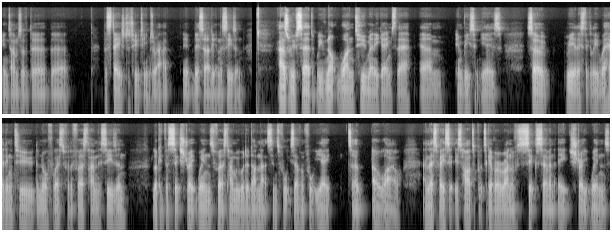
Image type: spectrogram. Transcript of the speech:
in terms of the the the stage the two teams are at this early in the season. As we've said, we've not won too many games there um, in recent years. So realistically, we're heading to the Northwest for the first time this season, looking for six straight wins. First time we would have done that since 47 48. So a while. And let's face it, it's hard to put together a run of six, seven, eight straight wins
